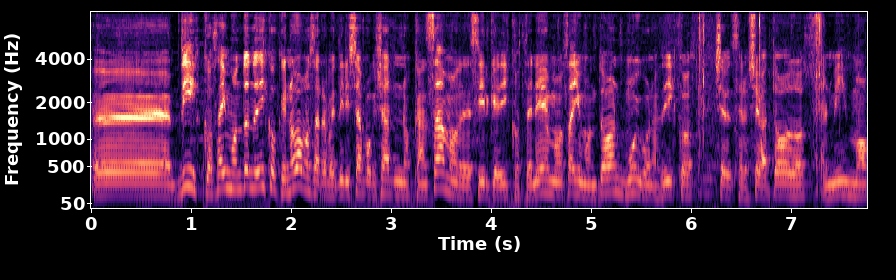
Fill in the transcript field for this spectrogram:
Eh, discos, hay un montón de discos que no vamos a repetir ya porque ya nos cansamos de decir qué discos tenemos. Hay un montón, muy buenos discos. Se los lleva a todos, el mismo.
